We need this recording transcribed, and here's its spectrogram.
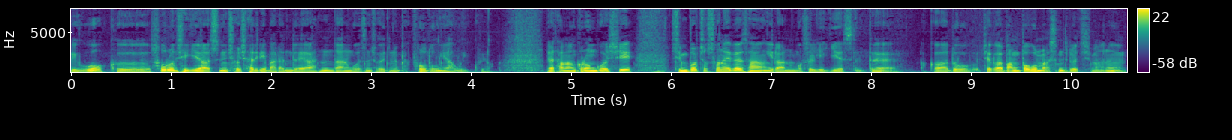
그리고 그 소로 제기할 수 있는 절차들이 마련돼야 한다는 것은 저희들은 100% 동의하고 있고요. 근데 다만 그런 것이 징벌적 손해배상이라는 것을 얘기했을 때 아까도 제가 망법을 말씀드렸지만은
